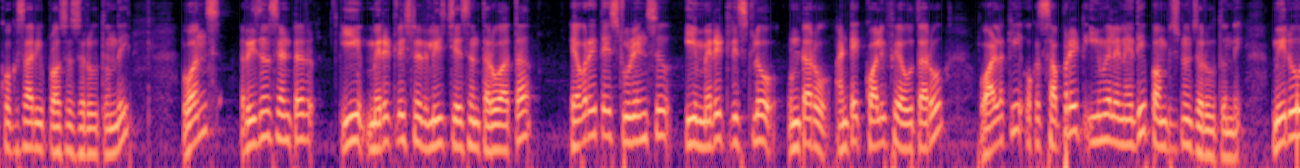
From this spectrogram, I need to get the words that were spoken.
ఒక్కొక్కసారి ఈ ప్రాసెస్ జరుగుతుంది. వన్స్ రీజనల్ సెంటర్ ఈ మెరిట్ లిస్ట్ని రిలీజ్ చేసిన తర్వాత ఎవరైతే స్టూడెంట్స్ ఈ మెరిట్ లిస్ట్లో ఉంటారో అంటే క్వాలిఫై అవుతారో వాళ్ళకి ఒక సపరేట్ ఈమెయిల్ అనేది పంపించడం జరుగుతుంది. మీరు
